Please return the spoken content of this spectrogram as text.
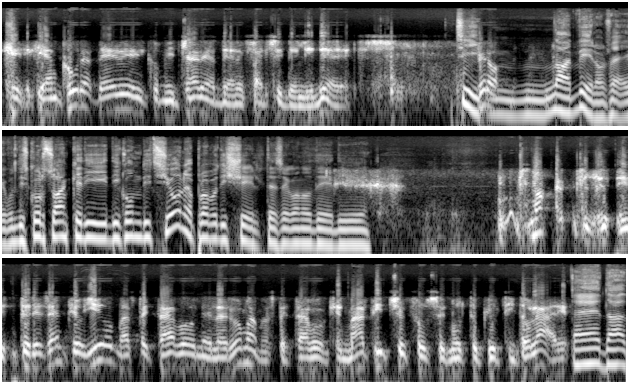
che, che, ancora deve cominciare a farsi delle idee. Sì, Però, mm, no, è vero, cioè, è un discorso anche di, di condizione o proprio di scelte secondo te? Di... No, eh, per esempio io mi aspettavo nella Roma, mi aspettavo che Matic fosse molto più titolare. Eh, da,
